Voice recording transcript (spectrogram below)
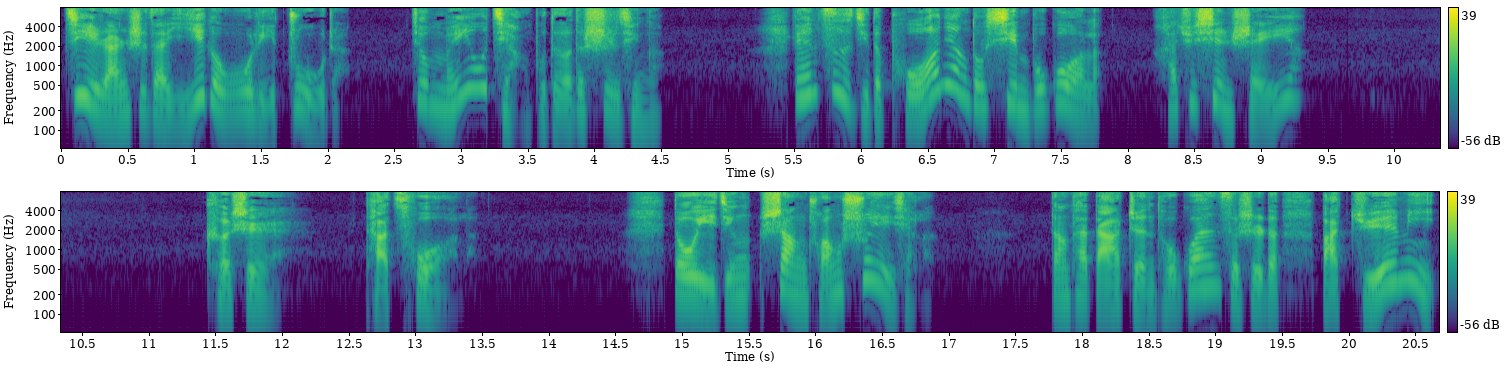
既然是在一个屋里住着，就没有讲不得的事情啊。连自己的婆娘都信不过了，还去信谁呀？可是，他错了。都已经上床睡下了，当他打枕头官司似的把绝密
